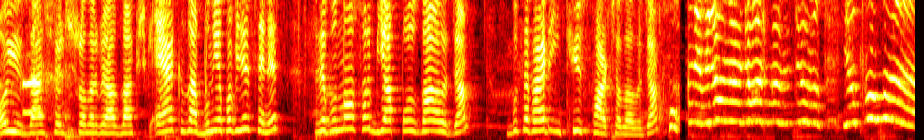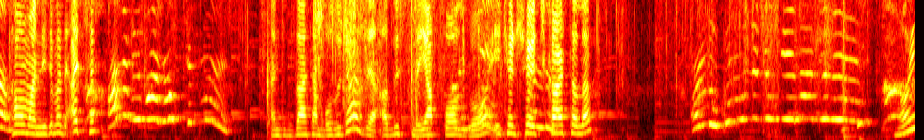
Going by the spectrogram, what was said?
O yüzden şöyle şuraları biraz daha küçük. Eğer kızlar bunu yapabilirseniz size bundan sonra bir yapboz daha alacağım. Bu sefer de 200 parçalı alacağım. Anne bir an önce açmak istiyoruz. Yapalım. Tamam anneciğim hadi açın. Anne. Anneciğim zaten bozacağız ya. Adı üstünde yapboz bu. İlk önce şöyle çıkartalım. Anne dokununca çok eğlenceli. Ay,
